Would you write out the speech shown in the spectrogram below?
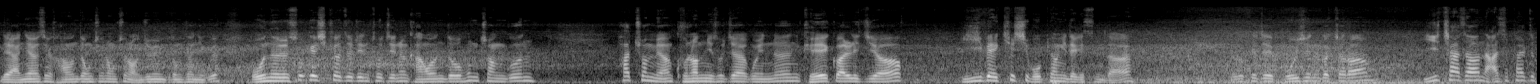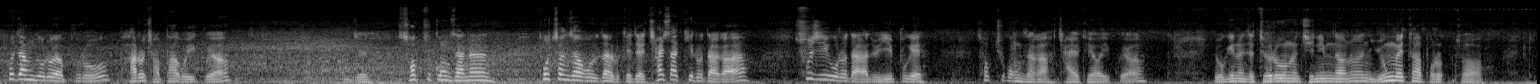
네, 안녕하세요. 강원도 홍천 홍천 원주민 부동산이고요. 오늘 소개시켜드린 토지는 강원도 홍천군 화촌면 군업리 소재하고 있는 계획관리지역 275평이 되겠습니다. 이렇게 이제 보이시는 것처럼 2차선 아스팔트 포장도로 옆으로 바로 접하고 있고요. 이제 석축공사는 토천석으로다 이렇게 이제 찰싹키로다가 수직으로다가 아주 이쁘게 석축공사가 잘 되어 있고요. 여기는 이제 들어오는 진입로는 6m 보로, 저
